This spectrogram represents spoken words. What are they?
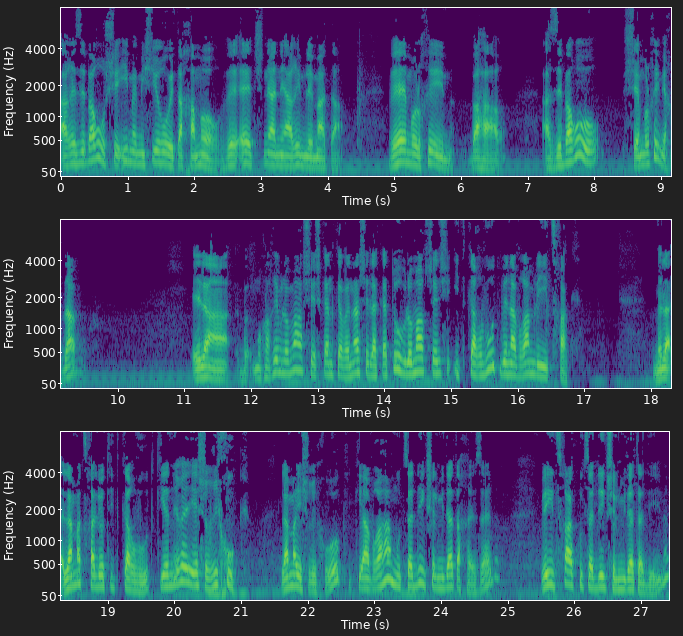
הרי זה ברור שאם הם השאירו את החמור ואת שני הנערים למטה, והם הולכים בהר, אז זה ברור שהם הולכים יחדיו. אלא מוכרחים לומר שיש כאן כוונה של הכתוב לומר שיש התקרבות בין אברהם ליצחק. למה צריכה להיות התקרבות? כי נראה יש ריחוק. למה יש ריחוק? כי אברהם הוא צדיק של מידת החסד, ויצחק הוא צדיק של מידת הדין,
